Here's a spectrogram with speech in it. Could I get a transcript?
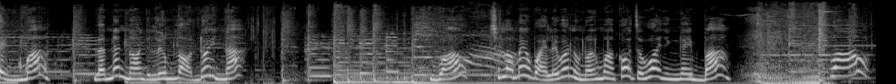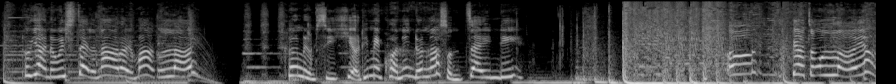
เจ๋งมาก และแน่นอนอย่าลืมหลอดด้วยนะ ว้าว ฉันรอไม่ไหวเลยว่าหนูน้อยมาก็จะว่ายังไงบ้าง ว้าว ทุกอย่างดูวิเศษและน่าอร่อยมากเลย เครื่องดื่มสีเขียวที่มีควันนี่ดูน่าสนใจดีเออเปรี้ยวจังเลยอะ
